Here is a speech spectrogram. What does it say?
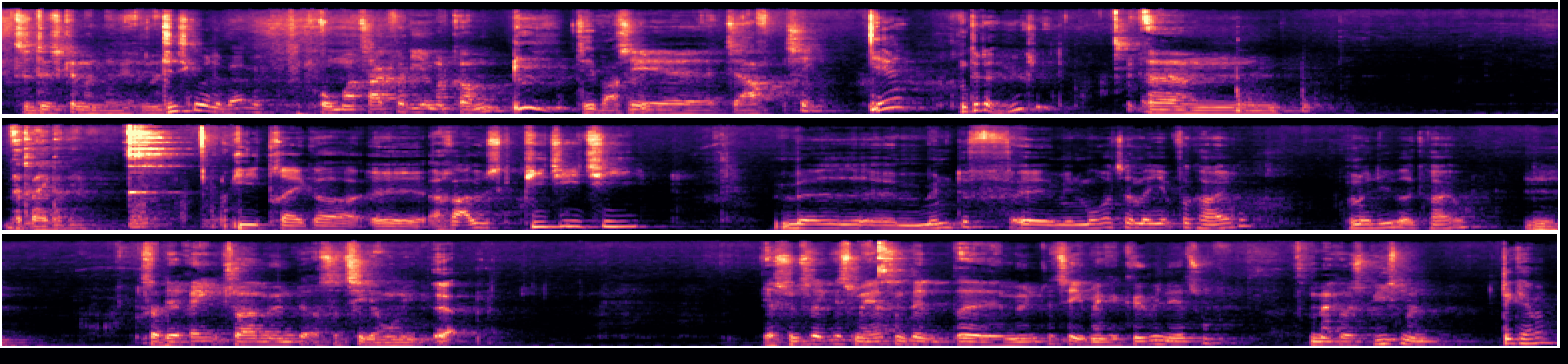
Så det skal man lade være med. Det skal man lade være med. Omar, tak fordi jeg måtte komme Det er bare til, øh, til aftenting. Ja, men det er da hyggeligt. Øhm, hvad drikker vi? Vi drikker øh, arabisk PGT med øh, mynte. Øh, min mor har taget med hjem fra Cairo. Hun har lige været i Cairo. Så det er rent tørre mynte, og så te oveni. Ja. Jeg synes ikke, det smager som den øh, mynte man kan købe i Netto. Man kan jo spise mynte. Det kan man.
